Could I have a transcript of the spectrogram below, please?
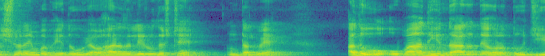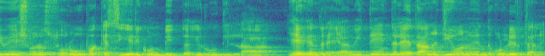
ಈಶ್ವರ ಎಂಬ ಭೇದವು ವ್ಯವಹಾರದಲ್ಲಿರುವುದಷ್ಟೇ ಉಂಟಲ್ವೇ? ಅದು ಉಪಾಧಿಯಿಂದ ಆದದ್ದೇ ಹೊರತು ಜೀವೇಶ್ವರ ಸ್ವರೂಪಕ್ಕೆ ಸೇರಿಕೊಂಡಿದ್ದ ಇರುವುದಿಲ್ಲ. ಹೇಗೆಂದರೆ ಅವಿದ್ಯೆಯಿಂದಲೇ ತಾನು ಜೀವನು ಎಂದುಕೊಂಡಿರ್ತಾನೆ.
